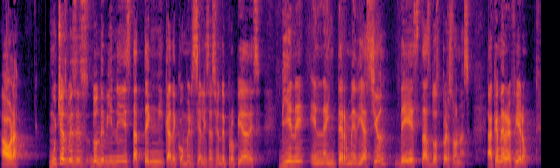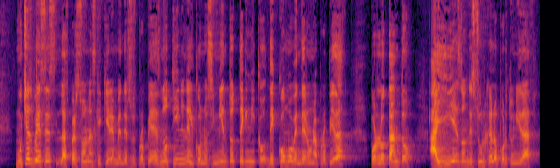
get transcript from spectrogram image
Ahora, muchas veces, ¿dónde viene esta técnica de comercialización de propiedades? viene en la intermediación de estas dos personas. ¿A qué me refiero? Muchas veces las personas que quieren vender sus propiedades no tienen el conocimiento técnico de cómo vender una propiedad. Por lo tanto, ahí es donde surge la oportunidad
